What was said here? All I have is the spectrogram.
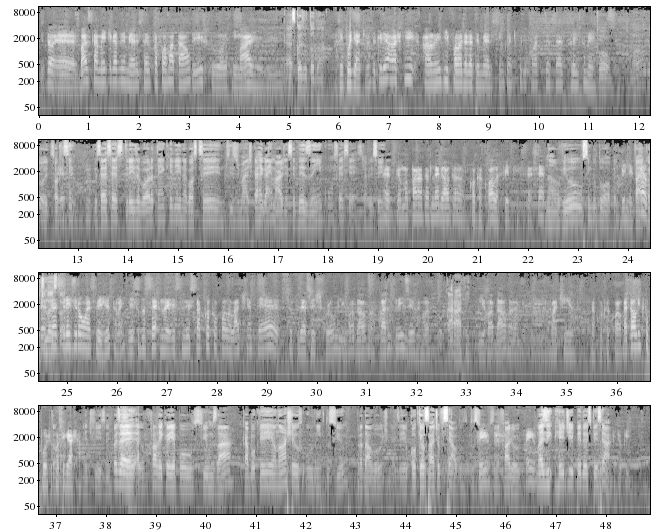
Então, é, basicamente, HTML serve para formatar um texto, imagens e As coisas todas lá. assim por diante, né? Eu queria, acho que, além de falar de HTML5, a gente podia falar de CSS3 também. Pô, mó doido. Só que assim, que o CSS3 agora tem aquele negócio que você não precisa mais de carregar a imagem, você desenha com o CSS. Já viu isso aí? É, tem uma parada legal da Coca-Cola feita em CSS. Não, viu o símbolo do Opera. Beleza. Vai, é, o continua a CSS3 história. virou um SVG também. Nesse, do, nesse, nesse da Coca-Cola lá tinha até, se eu fizesse o scroll, ele rodava quase em 3D o negócio. Pô, caraca, hein? Ele rodava a latinha da Coca-Cola. Vai estar o link no post, eu Então consegui tá. achar. É difícil, hein? Pois é, eu falei que eu ia pôr os filmes lá, acabou que eu não achei o, o link dos filmes pra download, mas aí eu coloquei o site oficial dos, dos Feio. filmes, né? Falhou. Feio. Mas rede P2PCA. Pediu que?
